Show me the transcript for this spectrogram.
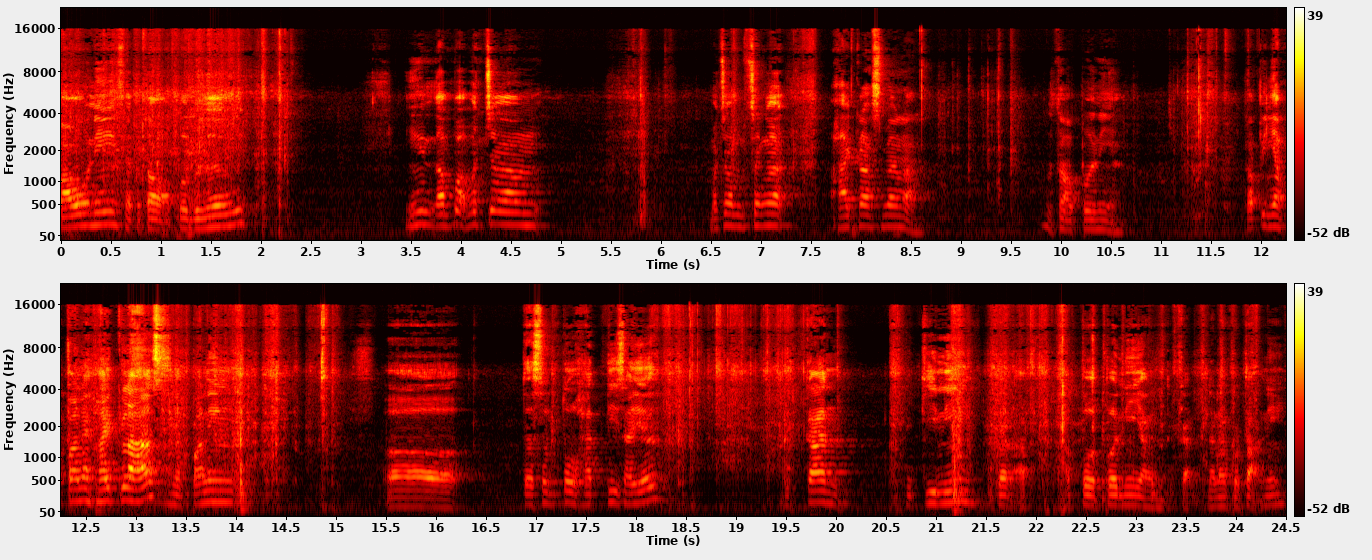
power ni saya tak tahu apa benda ni. Ini nampak macam macam sangat high class man lah. Tak apa ni tapi yang paling high class yang paling uh, tersentuh hati saya bukan kuki ni bukan apa-apa ni yang dekat dalam kotak ni.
